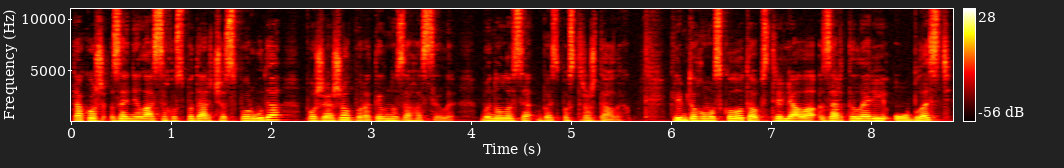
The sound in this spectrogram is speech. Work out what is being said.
Також зайнялася господарча споруда, пожежу оперативно загасили. Минулося без постраждалих. Крім того, Москолота обстріляла з артилерії область.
